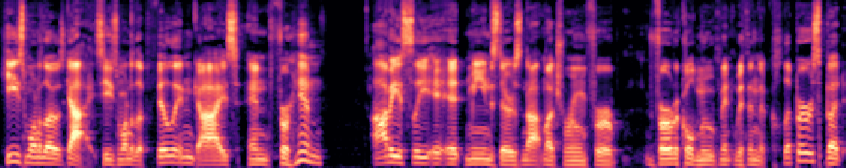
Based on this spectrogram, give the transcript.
he's one of those guys. He's one of the fill in guys. And for him, obviously, it means there's not much room for vertical movement within the Clippers, but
